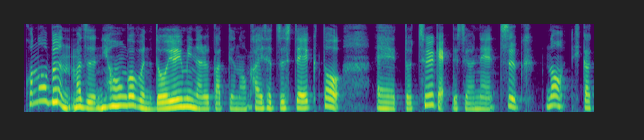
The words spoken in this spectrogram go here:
この文、まず日本語文でどういう意味になるかっていうのを解説していくと、えー、っと、ツーゲですよね。ツークの比較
